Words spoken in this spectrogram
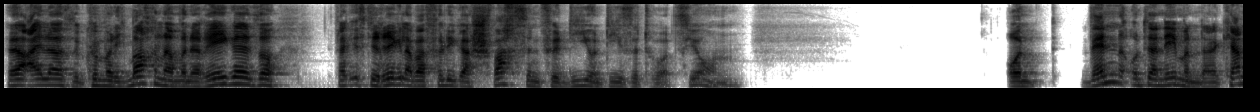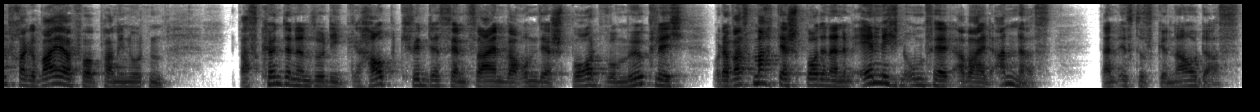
Herr Eilers, das können wir nicht machen, da haben wir eine Regel, so. Vielleicht ist die Regel aber völliger Schwachsinn für die und die Situation. Und wenn Unternehmen, deine Kernfrage war ja vor ein paar Minuten, was könnte denn so die Hauptquintessenz sein, warum der Sport womöglich, oder was macht der Sport in einem ähnlichen Umfeld, aber halt anders? Dann ist es genau das.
